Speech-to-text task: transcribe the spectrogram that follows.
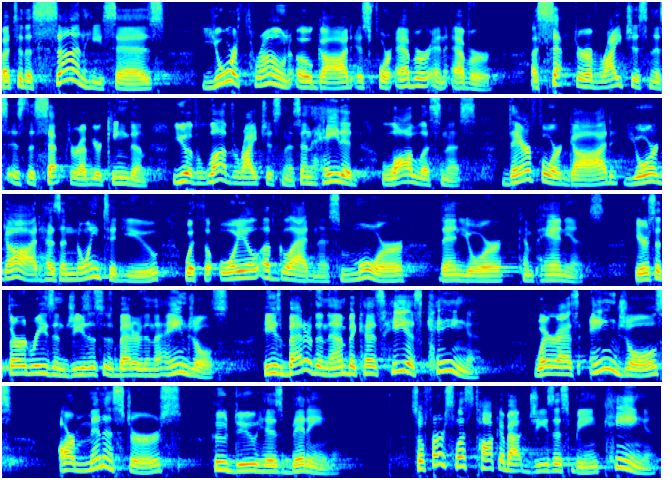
But to the Son, he says, your throne, O God, is forever and ever. A scepter of righteousness is the scepter of your kingdom. You have loved righteousness and hated lawlessness. Therefore, God, your God, has anointed you with the oil of gladness more than your companions. Here's the third reason Jesus is better than the angels He's better than them because he is king, whereas angels are ministers who do his bidding. So, first, let's talk about Jesus being king.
